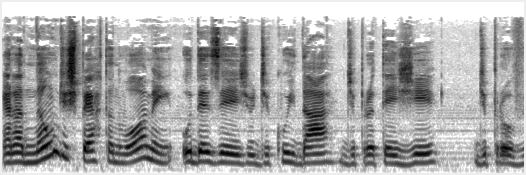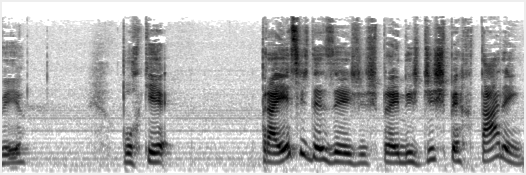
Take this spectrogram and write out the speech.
Ela não desperta no homem o desejo de cuidar, de proteger, de prover. Porque para esses desejos, para eles despertarem,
